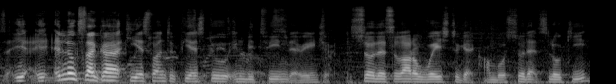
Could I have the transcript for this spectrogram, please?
So it, it, looks like a PS1 to PS2 in between that range. So there's a lot of ways to get combos. So that's Loki.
